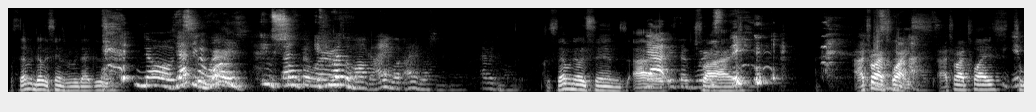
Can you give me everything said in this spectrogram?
What's Seven Deadly Sins really that good? No, Yes, that's it the was. worst. It was so. That's the If you worst. read the manga, I didn't. I didn't watch the manga. I read the manga. Cause Seven Deadly Sins, I that is the worst tried thing. I tried It's twice. not. I tried twice if to you have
